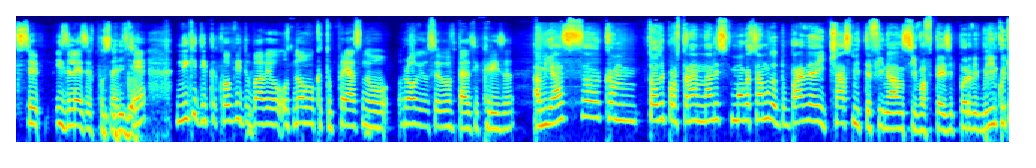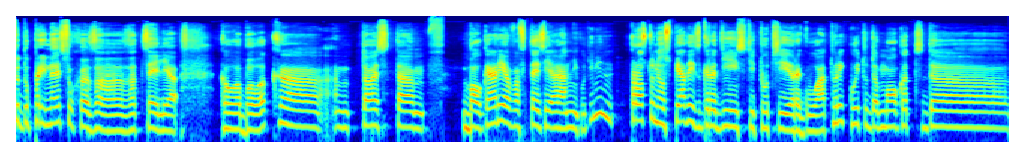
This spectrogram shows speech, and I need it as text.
Се излезе в последствие. Да. Ники, ти какво би добавил отново като прясно ровил се в тази криза? Ами аз към този пространен анализ мога само да добавя и частните финанси в тези първи години, които допринесоха за, за целия кълъбълък. Тоест, България в тези ранни години просто не успя да изгради институции и регулатори, които да могат да,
